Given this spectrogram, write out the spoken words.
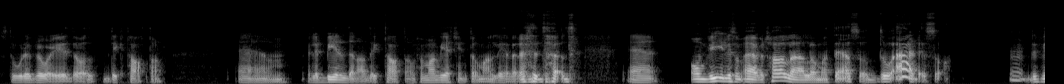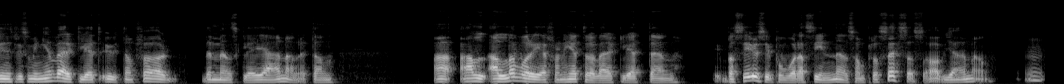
Storebror är ju då diktatorn. Ehm, eller bilden av diktatorn för man vet ju inte om han lever eller död. Ehm, om vi liksom övertalar alla om att det är så, då är det så. Mm. Det finns liksom ingen verklighet utanför den mänskliga hjärnan utan all, alla våra erfarenheter av verkligheten baserar sig på våra sinnen som processas av hjärnan. Mm.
